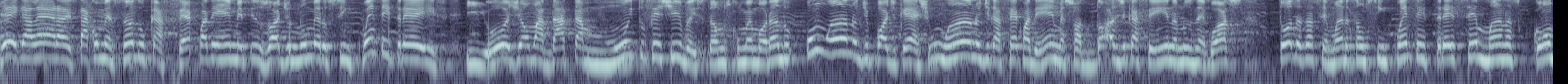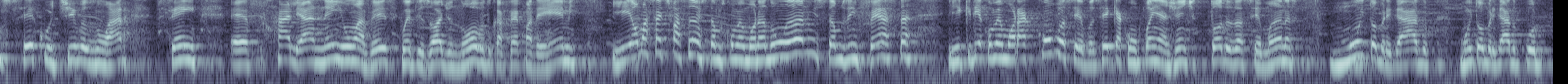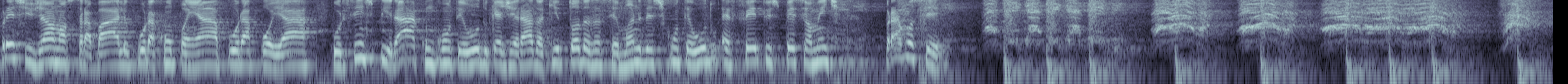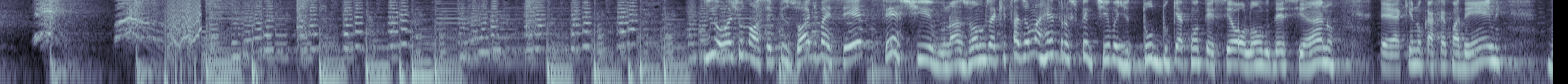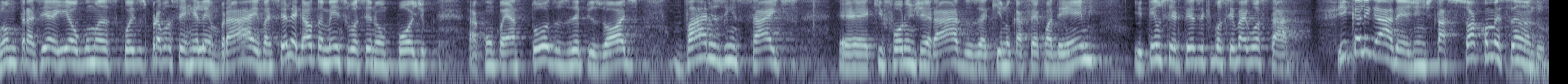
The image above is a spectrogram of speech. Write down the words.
E aí galera, está começando o Café com a DM, episódio número 53 e hoje é uma data muito festiva. Estamos comemorando um ano de podcast, um ano de Café com a DM, a sua dose de cafeína nos negócios todas as semanas, são 53 semanas consecutivas no ar, sem é, falhar nenhuma vez com episódio novo do Café com a DM. E é uma satisfação, estamos comemorando um ano, estamos em festa e queria comemorar com você, você que acompanha a gente todas as semanas. Muito obrigado, muito obrigado por prestigiar o nosso trabalho, por acompanhar, por apoiar, por se inspirar com o conteúdo que é gerado aqui todas as semanas. Esse conteúdo é feito especialmente para você. Hoje o nosso episódio vai ser festivo. Nós vamos aqui fazer uma retrospectiva de tudo que aconteceu ao longo desse ano é, aqui no Café com a DM. Vamos trazer aí algumas coisas para você relembrar e vai ser legal também se você não pôde acompanhar todos os episódios, vários insights é, que foram gerados aqui no Café com a DM e tenho certeza que você vai gostar. Fica ligado aí, a gente está só começando.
